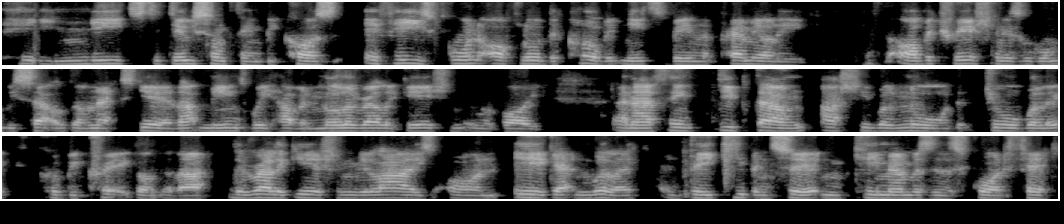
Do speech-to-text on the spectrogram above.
he needs to do something because if he's going to offload the club, it needs to be in the Premier League. If the arbitration isn't going to be settled till next year, that means we have another relegation to avoid. And I think deep down, Ashley will know that Joe Willock could be critical to that. The relegation relies on A, getting Willock, and B, keeping certain key members of the squad fit.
